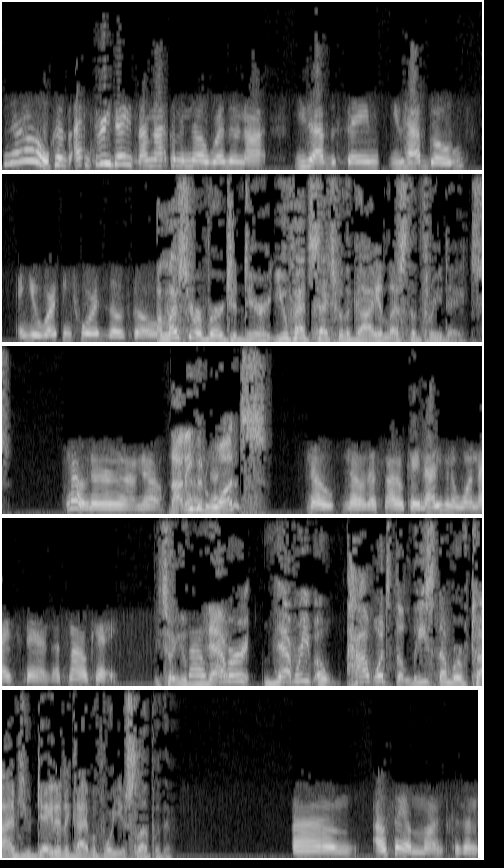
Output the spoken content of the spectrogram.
No, because on three dates, I'm not going to know whether or not you have the same, you have goals, and you're working towards those goals. Unless you're a virgin, dear, you've had sex with a guy in less than three dates. No, no, no, no, no. Not No, even that's- once? No, no, that's not okay. Not even a one night stand. That's not okay. So you've Okay. never, never even, oh, how, what's the least number of times you dated a guy before you slept with him? Um, I'll say a month because I'm.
